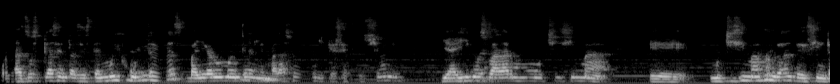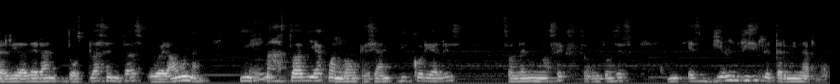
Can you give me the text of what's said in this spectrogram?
o las dos placentas estén muy juntas, va a llegar un momento en el embarazo en el que se fusionen y ahí nos va a dar muchísima, eh, muchísima duda de si en realidad eran dos placentas o era una. Y más todavía cuando, aunque sean bicoriales, son del mismo sexo. Entonces, es bien difícil determinarlo.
